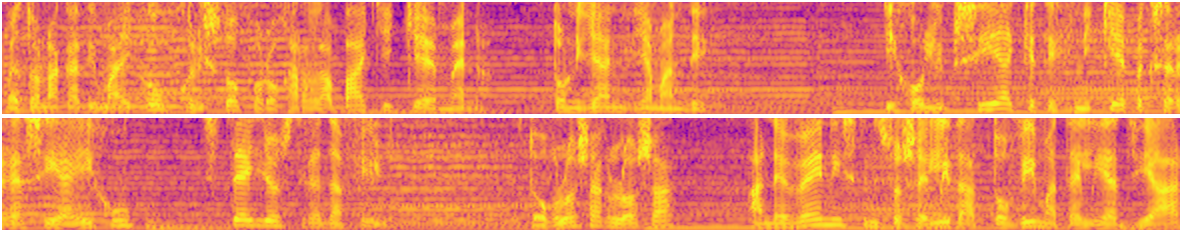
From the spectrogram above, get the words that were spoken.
με τον ακαδημαϊκό Χριστόφορο Χαρλαμπάκη και εμένα, τον Γιάννη Διαμαντή. Ηχοληψία και τεχνική επεξεργασία ήχου Στέλιος Τριανταφύλου. Το Γλώσσα Γλώσσα ανεβαίνει στην ιστοσελίδα τοβήμα.gr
